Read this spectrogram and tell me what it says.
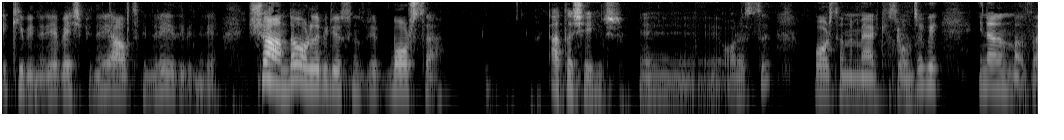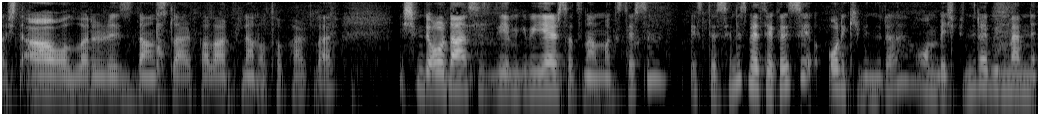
iki bin liraya, beş bin liraya, altı bin liraya, yedi bin liraya. Şu anda orada biliyorsunuz bir borsa Ataşehir e, orası. Borsanın merkezi olacak ve inanılmazlar. İşte Ağolları, rezidanslar falan filan otoparklar. E Şimdi oradan siz diyelim gibi yer satın almak istersin, isteseniz metrekaresi 12 bin lira, 15 bin lira bilmem ne.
